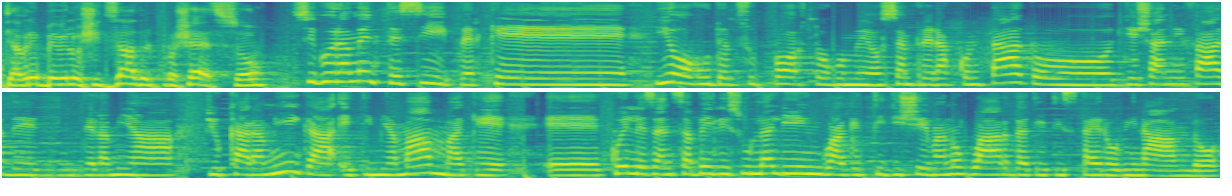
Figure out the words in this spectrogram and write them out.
ti avrebbe velocizzato il processo? Sicuramente sì, perché io ho avuto il supporto, come ho sempre raccontato, dieci anni fa de- della mia più cara amica e di mia mamma, che eh, quelle senza peli sulla lingua che ti dicevano guardati ti stai rovinando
